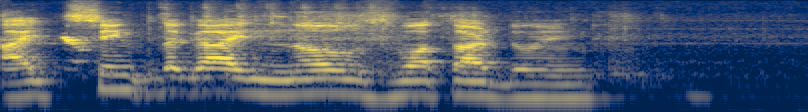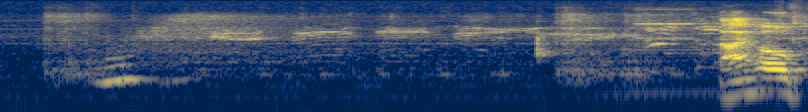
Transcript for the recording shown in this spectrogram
I think the guy knows what are doing. Away.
